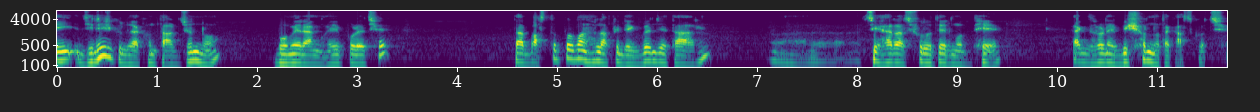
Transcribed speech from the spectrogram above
এই জিনিসগুলো এখন তার জন্য বুমেরাং হয়ে পড়েছে। তার বাস্তব প্রমাণ হলে আপনি দেখবেন যে তার চেহারা সুরতের মধ্যে এক ধরনের বিষণ্ণতা কাজ করছে।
